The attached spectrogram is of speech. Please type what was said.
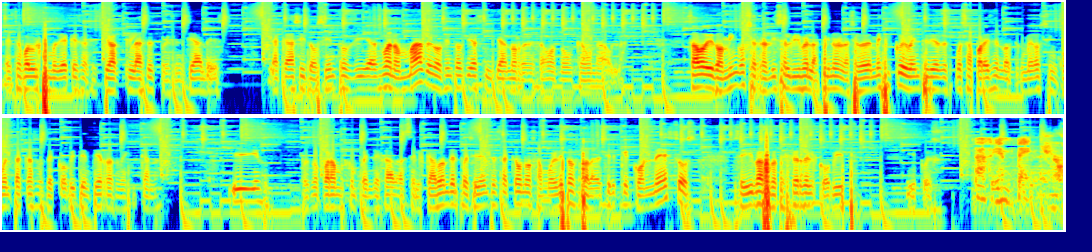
este fue el último día que se asistió a clases presenciales ya casi 200 días, bueno, más de 200 días y ya no regresamos nunca a un aula. Sábado y domingo se realiza el Vive Latino en la Ciudad de México y 20 días después aparecen los primeros 50 casos de COVID en tierras mexicanas. Y pues no paramos con pendejadas. El cabrón del presidente saca unos amuletos para decir que con esos se iba a proteger del COVID. Y pues... Estás bien pendejo.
